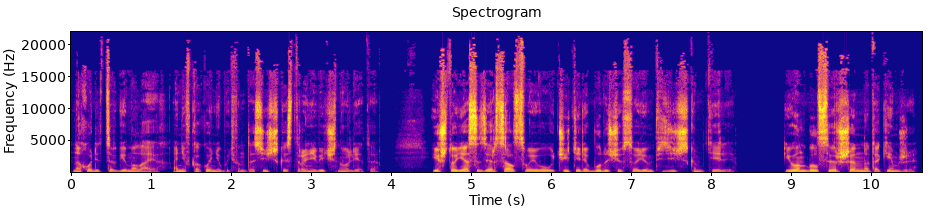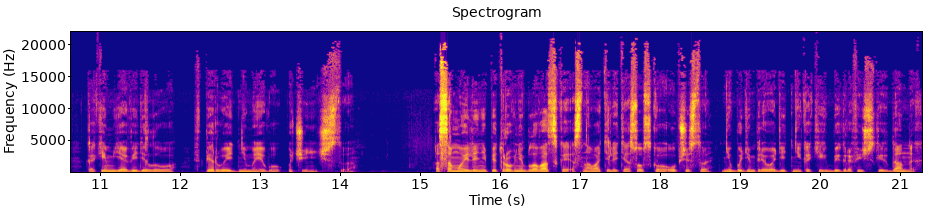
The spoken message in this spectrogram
находится в Гималаях, а не в какой-нибудь фантастической стране вечного лета. И что я созерцал своего учителя, будучи в своем физическом теле. И он был совершенно таким же, каким я видел его в первые дни моего ученичества. О самой Елене Петровне Блаватской, основателе Теософского общества, не будем приводить никаких биографических данных,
